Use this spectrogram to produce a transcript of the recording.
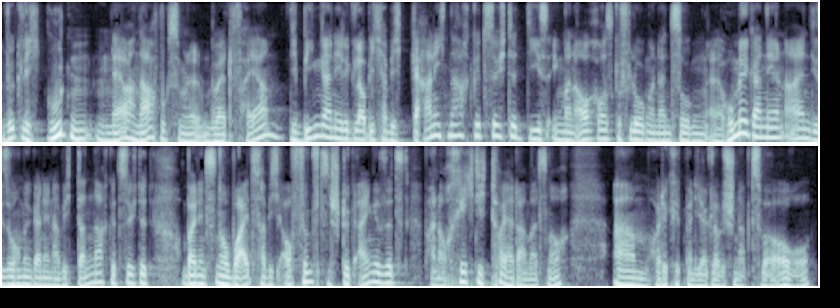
wirklich guten Nachwuchs von Red Fire. Die Bienengarnele, glaube ich, habe ich gar nicht nachgezüchtet. Die ist irgendwann auch rausgeflogen und dann zogen äh, Hummelgarnelen ein. Diese Hummelgarnelen habe ich dann nachgezüchtet. Und bei den Snow Whites habe ich auch 15 Stück eingesetzt. Waren auch richtig teuer damals noch. Ähm, heute kriegt man die ja, glaube ich, schon ab 2 Euro.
